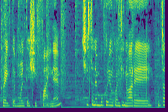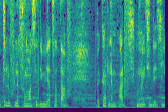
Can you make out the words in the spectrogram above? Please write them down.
proiecte multe și faine și să ne bucuri în continuare cu toate lucrurile frumoase din viața ta pe care le împarți cu noi zi de zi.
